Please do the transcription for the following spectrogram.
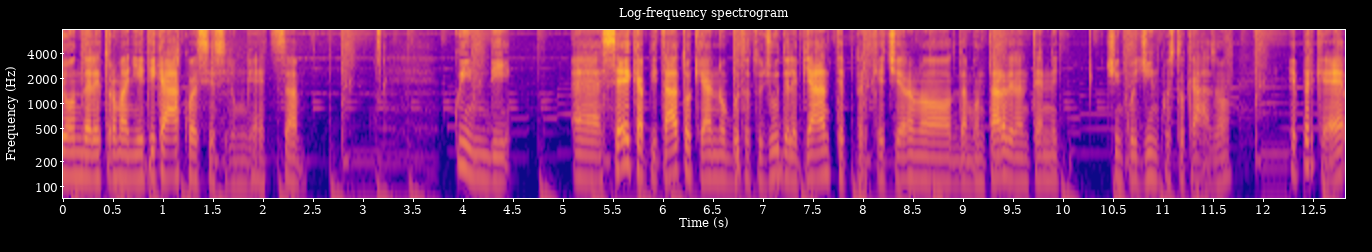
onda elettromagnetica a qualsiasi lunghezza. Quindi eh, se è capitato che hanno buttato giù delle piante perché c'erano da montare delle antenne 5G in questo caso, è perché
